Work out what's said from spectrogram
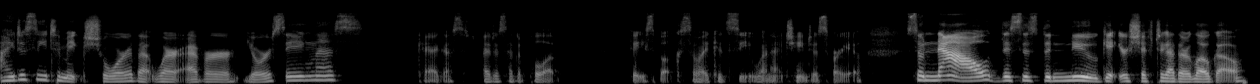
i just need to make sure that wherever you're seeing this okay i guess i just had to pull up facebook so i could see when it changes for you. So now this is the new get your shift together logo.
